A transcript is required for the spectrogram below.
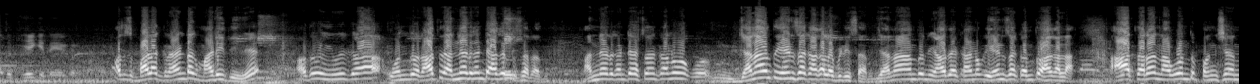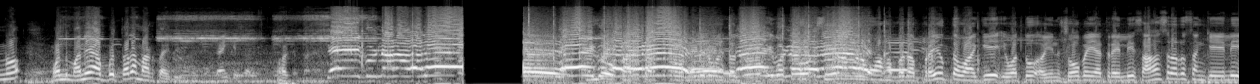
ಅದಕ್ಕೆ ಹೇಗೆ ತಯಾರಿಗಳು ಅದು ಭಾಳ ಗ್ರ್ಯಾಂಡಾಗಿ ಮಾಡಿದ್ದೀವಿ. ಅದು ಈಗ ಒಂದು ರಾತ್ರಿ ಹನ್ನೆರಡು ಗಂಟೆ ಆಗುತ್ತೆ ಸರ್ ಅದು. ಹನ್ನೆರಡು ಗಂಟೆ ಅಷ್ಟು ಕಾರಣ ಜನ ಅಂತೂ ಎಣ್ಸೋಕ್ಕಾಗಲ್ಲ ಬಿಡಿ ಸರ್. ಜನ ಅಂತೂ ಯಾವುದೇ ಕಾರಣಕ್ಕೂ ಎಣ್ಸೋಕ್ಕಂತೂ ಆಗಲ್ಲ. ಆ ಥರ ನಾವೊಂದು ಫಂಕ್ಷನ್ನು ಒಂದು ಮನೆ ಹಬ್ಬದ ಥರ ಮಾಡ್ತಾ ಇದ್ದೀವಿ ಥ್ಯಾಂಕ್ ಯು ಸರ್ ಓಕೆ ನಡೆದಿರುವಂಥದ್ದು. ಇವತ್ತು ಶ್ರೀರಾಮನವಮ ಹಬ್ಬದ ಪ್ರಯುಕ್ತವಾಗಿ ಇವತ್ತು ಏನು ಶೋಭಾಯಾತ್ರೆಯಲ್ಲಿ ಸಹಸ್ರಾರು ಸಂಖ್ಯೆಯಲ್ಲಿ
